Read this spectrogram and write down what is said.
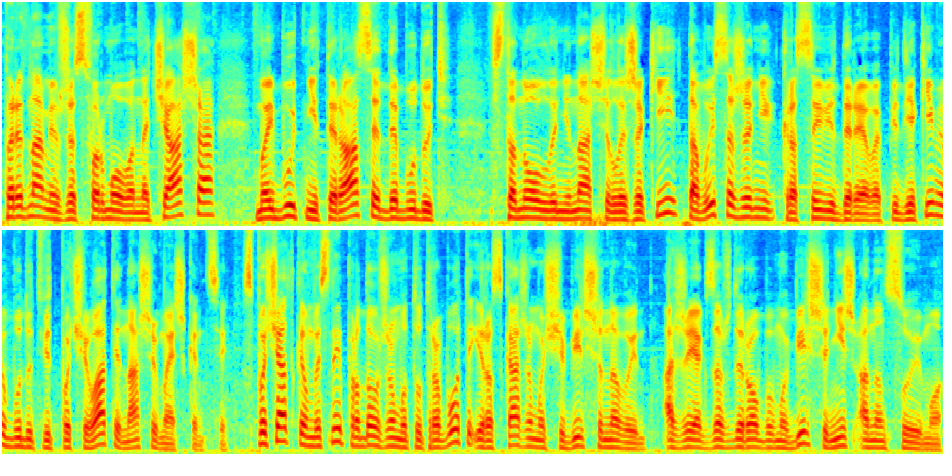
Перед нами вже сформована чаша, майбутні тераси, де будуть встановлені наші лежаки та висаджені красиві дерева, під якими будуть відпочивати наші мешканці. З початком весни продовжимо тут роботи і розкажемо ще більше новин, адже як завжди робимо більше, ніж анонсуємо.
